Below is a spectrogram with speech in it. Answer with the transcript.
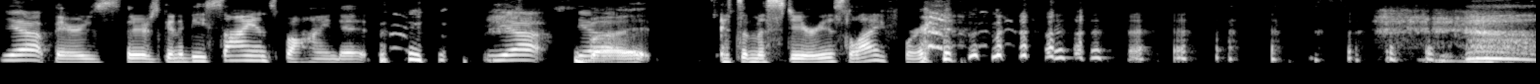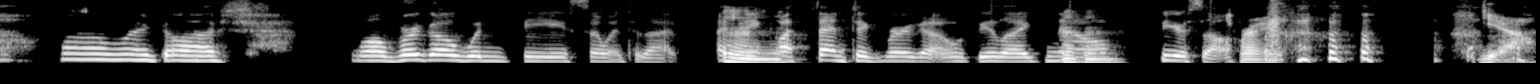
yeah, there's there's going to be science behind it, yeah, yeah. but it's a mysterious life where oh my gosh. Well, Virgo wouldn't be so into that. I think Mm. authentic Virgo would be like, no, Mhm. be yourself. Right. yeah.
